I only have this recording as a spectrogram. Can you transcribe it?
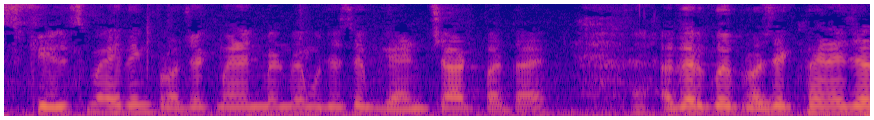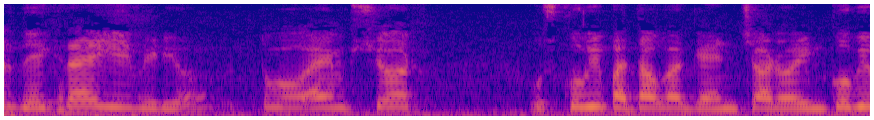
skills में आई थिंक प्रोजेक्ट मैनेजमेंट में मुझे सिर्फ़ गैंड चार्ट पता है। अगर कोई प्रोजेक्ट मैनेजर देख रहा है ये वीडियो तो आई एम श्योर उसको भी पता होगा गैंड चार्ट और इनको भी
